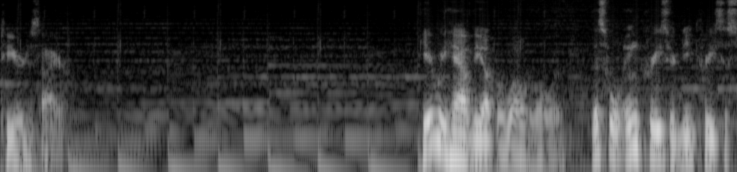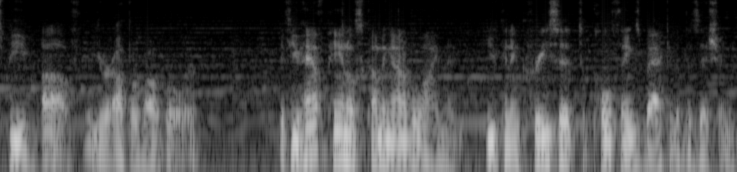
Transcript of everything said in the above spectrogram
to your desire. Here we have the upper weld roller. This will increase or decrease the speed of your upper weld roller. If you have panels coming out of alignment, you can increase it to pull things back into position.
